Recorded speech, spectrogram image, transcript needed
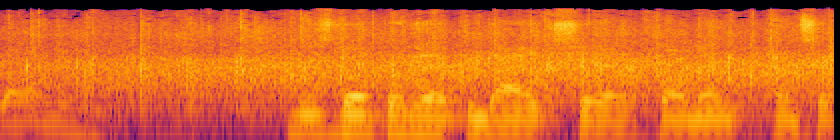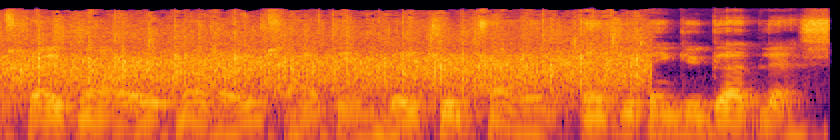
abangan nyo Please don't forget to like, share, comment, and subscribe mga ka-earth mga ka-earth sa ating YouTube channel. Thank you, thank you, God bless.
